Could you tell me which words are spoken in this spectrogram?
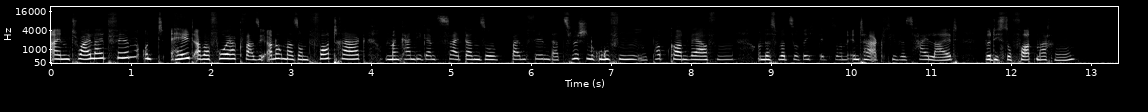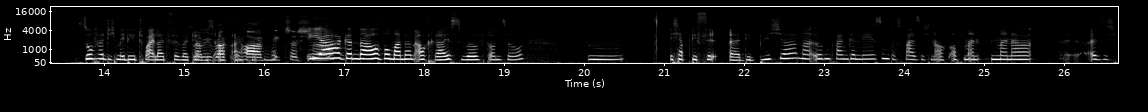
einen Twilight-Film und hält aber vorher quasi auch noch mal so einen Vortrag und man kann die ganze Zeit dann so beim Film dazwischen rufen und Popcorn werfen und das wird so richtig so ein interaktives Highlight. Würde ich sofort machen. So würde ich mir die Twilight-Filme, So glaube ich, auch Rocky Horror angucken. Picture Show. Ja, genau, wo man dann auch Reis wirft und so. Mm, Ich habe die, äh, die Bücher mal irgendwann gelesen, das weiß ich noch, auf mein, in meiner, äh, als ich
